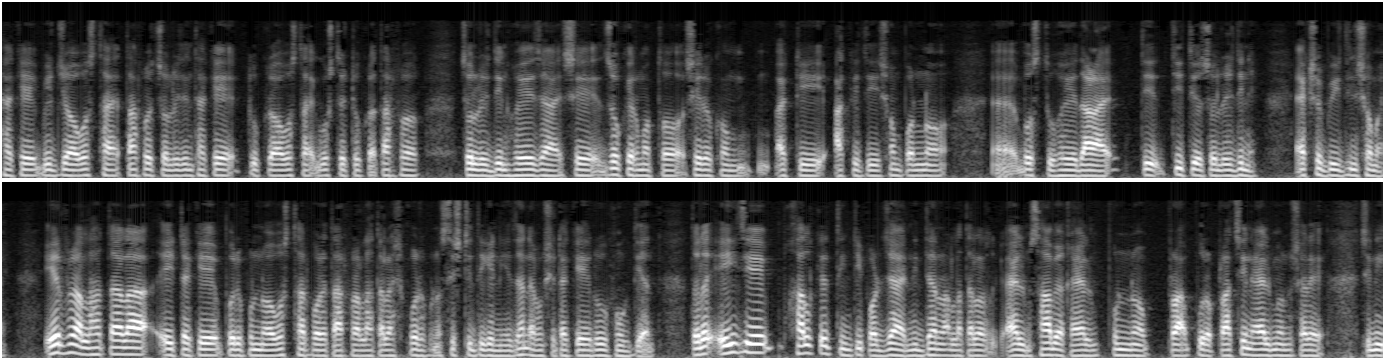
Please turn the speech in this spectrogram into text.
থাকে বীর্য অবস্থায়, তারপর চল্লিশ দিন থাকে টুকরা অবস্থায়, গোষ্ঠের টুকরা, তারপর চল্লিশ দিন হয়ে যায়, সে জোকের মতো সেরকম একটি আকৃতি সম্পন্ন বস্তু হয়ে দাঁড়ায় তৃতীয় চল্লিশ দিনে, একশো বিশ দিন সময়। এরপর আল্লাহ তালা এইটাকে পরিপূর্ণ অবস্থার পরে তারপর আল্লাহ তালা পরিপূর্ণ সৃষ্টির দিকে নিয়ে যান এবং সেটাকে রূপ মুখ দেন। তাহলে এই যে খালকের তিনটি পর্যায়ে, নির্ধারণ আল্লাহ তালার আলম সাবেক আলম পূর্ণ পুরো প্রাচীন আলম অনুসারে তিনি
